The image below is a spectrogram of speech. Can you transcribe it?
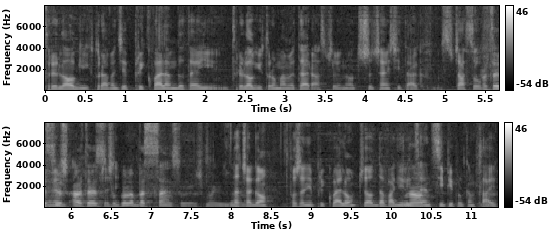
trylogii, która będzie prequelem do tej trylogii, którą mamy teraz, czyli no trzy części tak z czasów. Ale to jest, już, ale to jest w ogóle bez sensu już moim zdaniem. Dlaczego? Tworzenie prequelu, czy oddawanie no. licencji People Can Fly?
